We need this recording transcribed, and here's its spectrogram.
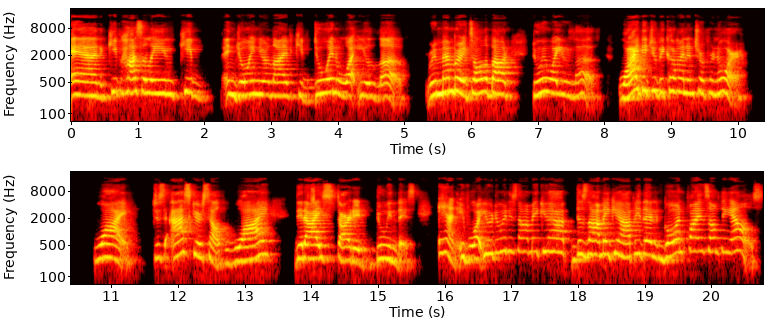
and keep hustling, keep enjoying your life, keep doing what you love. Remember, it's all about doing what you love. Why did you become an entrepreneur? Why? Just ask yourself, why did I started doing this? And if what you're doing is not make you happy, does not make you happy, then go and find something else.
